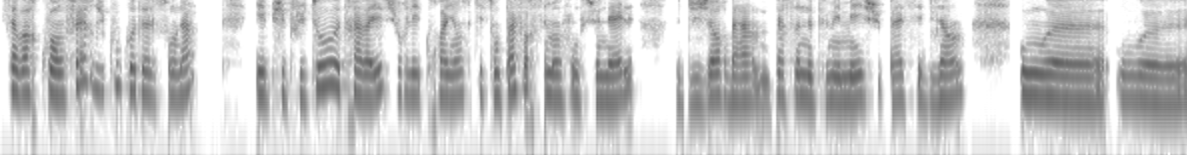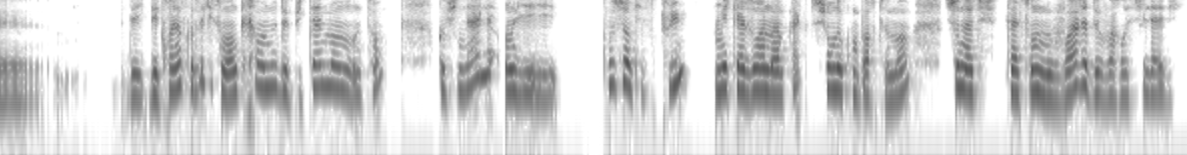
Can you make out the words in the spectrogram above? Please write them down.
savoir quoi en faire du coup quand elles sont là, et puis plutôt travailler sur les croyances qui sont pas forcément fonctionnelles, du genre bah, personne ne peut m'aimer, je suis pas assez bien, ou, des, des croyances comme ça qui sont ancrées en nous depuis tellement longtemps qu'au final, on les conscientise plus, mais qu'elles ont un impact sur nos comportements, sur notre façon de nous voir et de voir aussi la vie.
